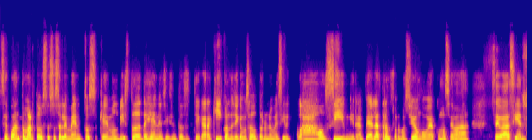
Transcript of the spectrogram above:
se puedan tomar todos esos elementos que hemos visto desde Génesis, entonces llegar aquí, cuando lleguemos a Deuteronomio, decir, wow, sí, mira, vea la transformación o vea cómo se va, se va haciendo.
